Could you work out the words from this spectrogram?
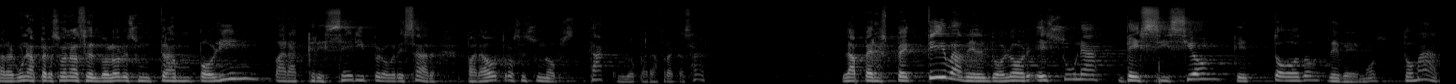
Para algunas personas el dolor es un trampolín para crecer y progresar, para otros es un obstáculo para fracasar. La perspectiva del dolor es una decisión que todos debemos tomar,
